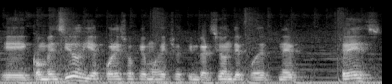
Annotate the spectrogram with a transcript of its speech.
eh, convencidos y es por eso que hemos hecho esta inversión de poder tener tres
